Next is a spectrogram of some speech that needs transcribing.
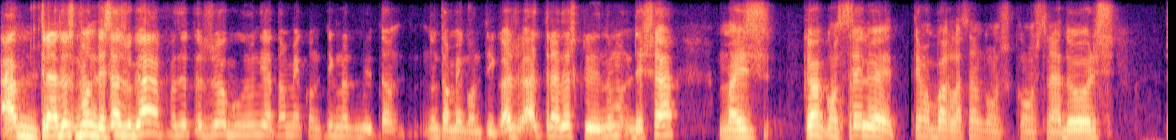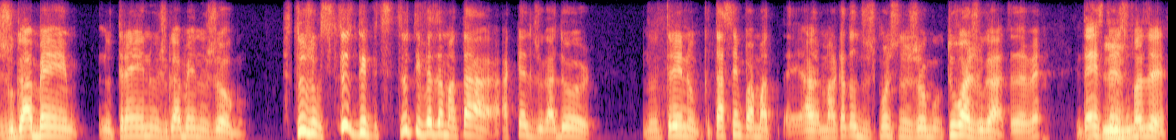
há treinadores que vão deixar jogar, fazer o teu jogo, num dia bem contigo, não estão bem contigo. Há, há treinadores que não vão deixar, mas que eu aconselho é ter uma boa relação com os, com os treinadores, jogar bem no treino, jogar bem no jogo. Se tu, se tu, se tu tiveres a matar aquele jogador no treino que está sempre a, mat a, marcar todos os pontos no jogo, tu vais jogar, tá a ver? Então é isso que tens de Uhum. fazer.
